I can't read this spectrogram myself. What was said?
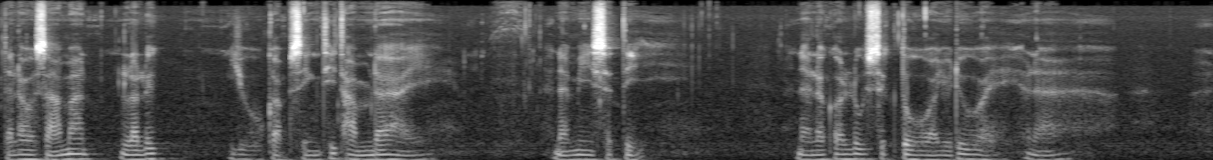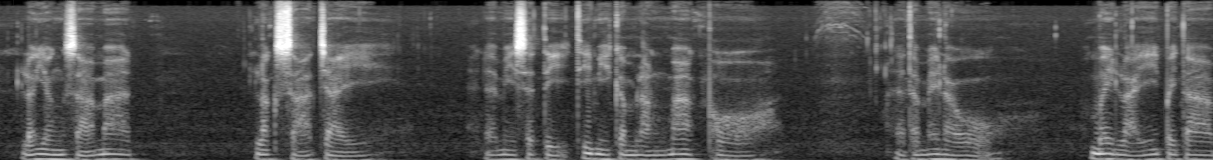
แต่เราสามารถระลึกอยู่กับสิ่งที่ทำได้ นะมีสตินะแล้วก็รู้สึกตัวอยู่ด้วยนะแล้วยังสามารถรักษาใจนะมีสติที่มีกำลังมากพอนะทำให้เราไม่ไหลไปตาม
